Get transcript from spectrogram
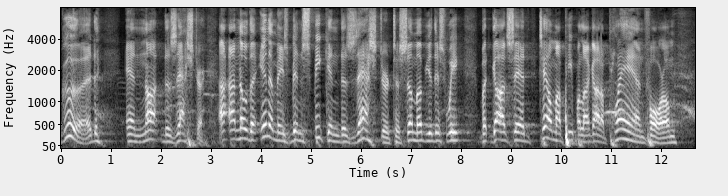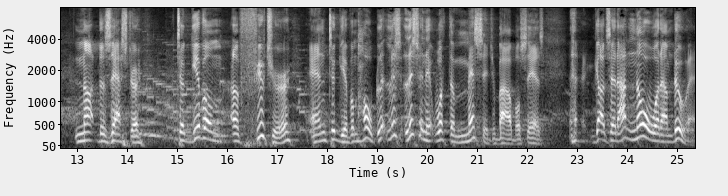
good and not disaster. I, I know the enemy's been speaking disaster to some of you this week, but God said, Tell my people I got a plan for them not disaster, to give them a future and to give them hope. Listen, listen at what the message Bible says. God said, I know what I'm doing.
